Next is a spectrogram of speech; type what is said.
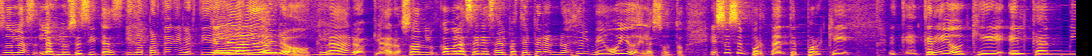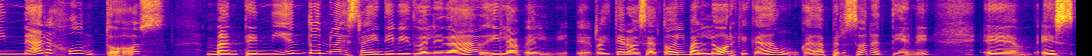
son las las, lucecitas. Y la parte divertida de la vida, ¿no? Claro, claro, son como la cereza del pastel, pero no es el meollo del asunto. Eso es importante porque eh, creo que el caminar juntos manteniendo nuestra individualidad y la, el, eh, reitero, o sea, todo el valor que cada, cada persona tiene, eh, es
